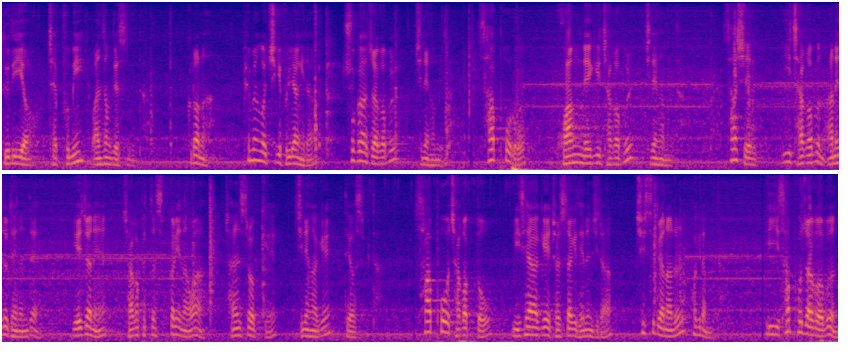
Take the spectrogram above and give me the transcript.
드디어 제품이 완성됐습니다. 그러나 표면 거치기 불량이라 추가 작업을 진행합니다. 사포로 광내기 작업을 진행합니다. 사실 이 작업은 안 해도 되는데 예전에 작업했던 습관이 나와 자연스럽게 진행하게 되었습니다. 사포 작업도 미세하게 절삭이 되는지라 치수 변화를 확인합니다. 이 사포 작업은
